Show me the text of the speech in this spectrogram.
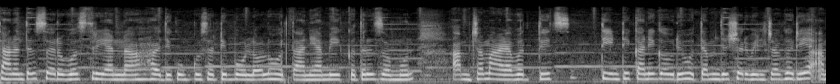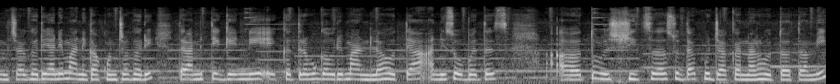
त्यानंतर सर्व स्त्रियांना हळदी कुंकूसाठी बोलावलं होतं आणि आम्ही एकत्र जमून आमच्या माळ्यावरतीच तीन ठिकाणी गौरी होत्या म्हणजे शर्विलच्या घरी आमच्या घरी आणि माणिकाकूंच्या घरी. तर आम्ही तिघींनी एकत्र गौरी मांडल्या होत्या आणि सोबतच तुळशीचं सुद्धा पूजा करणार होतो आता आम्ही.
